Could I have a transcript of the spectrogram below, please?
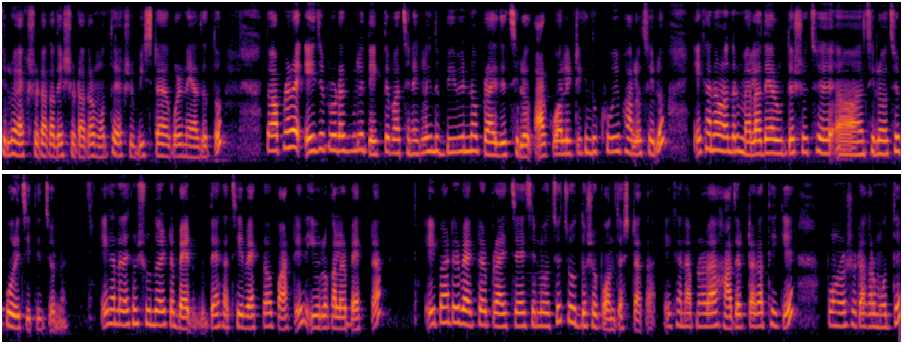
ছিল একশো টাকা, দেড়শো টাকার মধ্যে একশো বিশ টাকা করে নেওয়া যেত। তো আপনারা এই যে প্রোডাক্টগুলি দেখতে পাচ্ছেন, এগুলো কিন্তু বিভিন্ন প্রাইজের ছিল আর কোয়ালিটি কিন্তু খুবই ভালো ছিল। এখানে ওনাদের মেলা দেওয়ার উদ্দেশ্য হচ্ছে ছিল হচ্ছে পরিচিতির জন্য। এখানে দেখুন সুন্দর একটা ব্যাগ দেখাচ্ছি। এই ব্যাগটাও পাটের, ইয়েলো কালার ব্যাগটা এই পাটের ব্যাগটার প্রাইস চাইছিল হচ্ছে চোদ্দোশো পঞ্চাশ টাকা। এখানে আপনারা হাজার টাকা থেকে পনেরোশো টাকার মধ্যে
